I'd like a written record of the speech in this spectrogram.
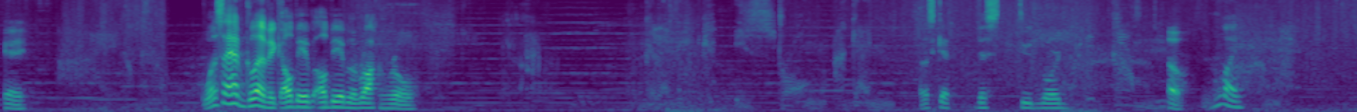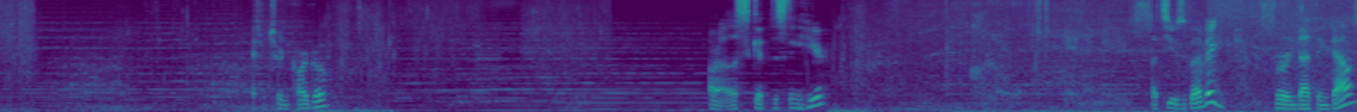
Okay. Once I have Glevig, I'll be able, I'll be able to rock and roll. Let's get this Brood Lord. Oh, never mind. Let's return cargo. Alright, let's get this thing here. Let's use Glevig. Burn that thing down.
